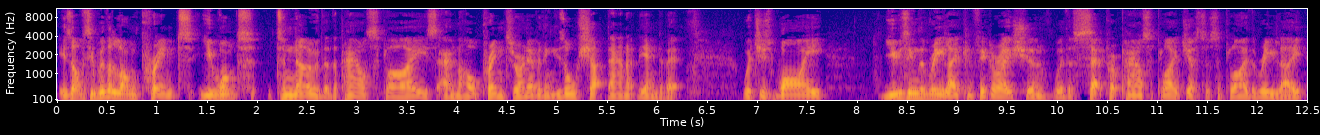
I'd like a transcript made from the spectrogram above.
is obviously with a long print you want to know that the power supplies and the whole printer and everything is all shut down at the end of it. Which is why using the relay configuration with a separate power supply just to supply the relay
